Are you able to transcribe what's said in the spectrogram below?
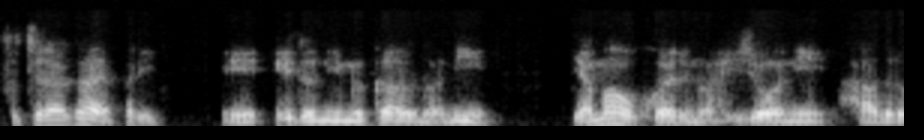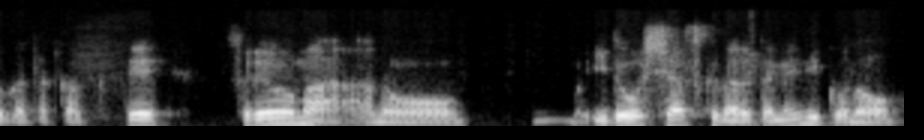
そちらがやっぱり、江戸に向かうのに、山を越えるのは非常にハードルが高くて、それを、まあ、あの、移動しやすくなるために、この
